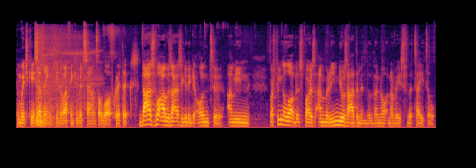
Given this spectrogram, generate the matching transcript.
In which case, I think you know I think he would silence a lot of critics. That's what I was actually going to get on to. I mean, we're speaking a lot about Spurs, and Mourinho's adamant that they're not in a race for the title.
